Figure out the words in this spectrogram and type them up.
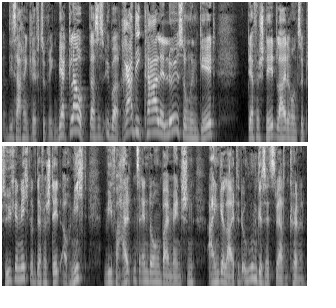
die Sache in den Griff zu kriegen. Wer glaubt, dass es über radikale Lösungen geht, der versteht leider unsere Psyche nicht und der versteht auch nicht, wie Verhaltensänderungen bei Menschen eingeleitet und umgesetzt werden können.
